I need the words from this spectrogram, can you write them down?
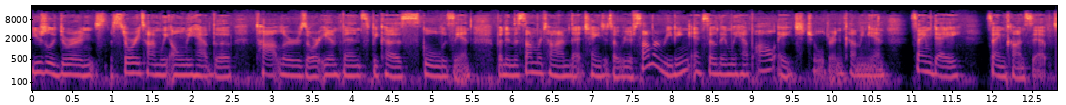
Usually during story time, we only have the toddlers or infants because school is in. But in the summertime, that changes over to summer reading, and so then we have all age children coming in. Same day, same concept.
